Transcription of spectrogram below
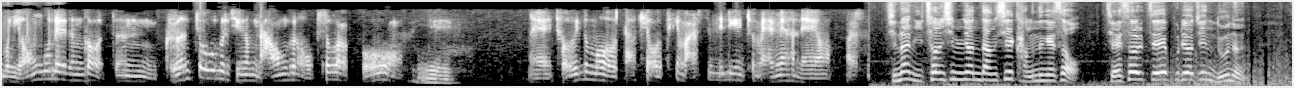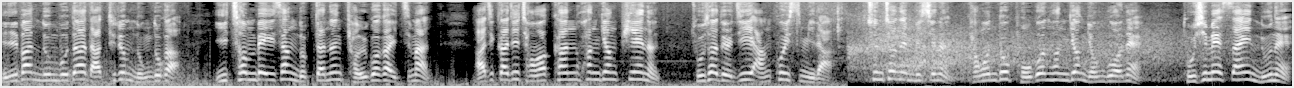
뭐 연구라든가 어떤 그런 쪽으로 지금 나온 건 없어갖고 네 저희도 뭐 딱히 어떻게 말씀드리기 좀 애매하네요. 지난 2010년 당시 강릉에서 제설제에 뿌려진 눈은 일반 눈보다 나트륨 농도가 2,000배 이상 높다는 결과가 있지만 아직까지 정확한 환경 피해는 조사되지 않고 있습니다. 춘천 MBC는 강원도 보건환경연구원에 도심에 쌓인 눈의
